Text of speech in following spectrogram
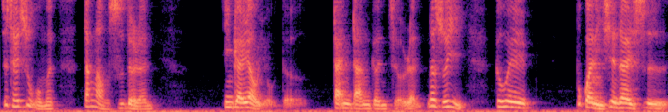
这才是我们当老师的人应该要有的担当跟责任。那所以各位，不管你现在是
